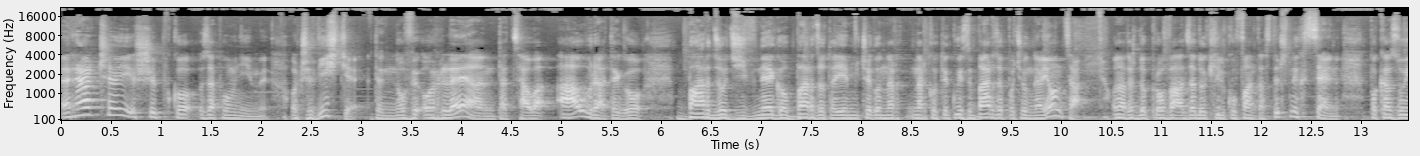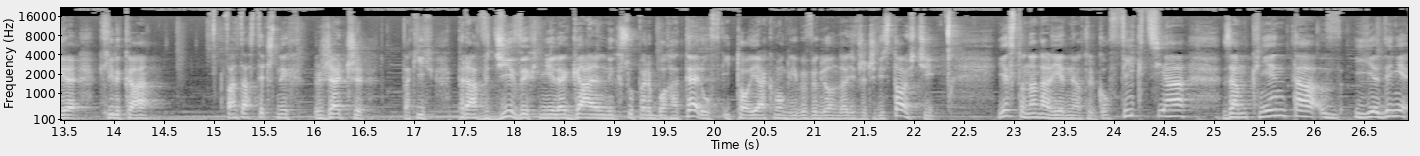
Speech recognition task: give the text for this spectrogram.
raczej szybko zapomnimy. Oczywiście ten Nowy Orlean, ta cała aura tego bardzo dziwnego, bardzo tajemniczego nar narkotyku jest bardzo pociągająca. Ona też doprowadza do kilku fantastycznych scen, pokazuje kilka fantastycznych rzeczy, takich prawdziwych, nielegalnych superbohaterów i to, jak mogliby wyglądać w rzeczywistości. Jest to nadal jednak tylko fikcja, zamknięta w jedynie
